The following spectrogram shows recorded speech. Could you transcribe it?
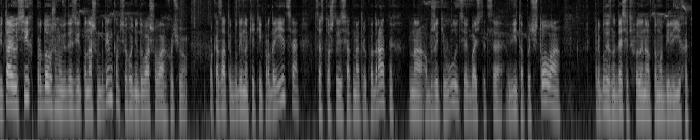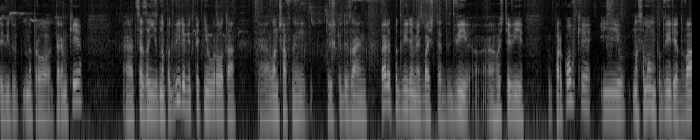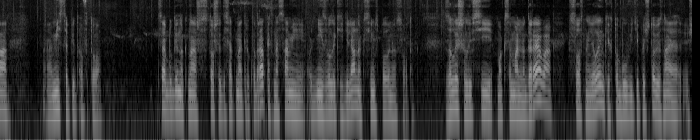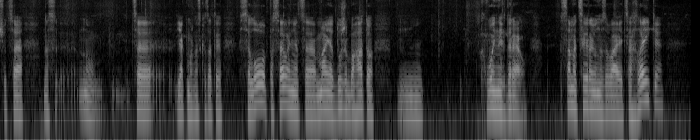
Вітаю усіх! Продовжимо відеозвіт по нашим будинкам. Сьогодні до вашої уваги хочу показати будинок, який продається. Це 160 метрів квадратних на обжитій вулиці. Як бачите, це Віта Почтова. Приблизно 10 хвилин на автомобілі їхати від метро Теремки. Е, Це заїзд на подвір'я від Катні ворота, е, ландшафтний трішки дизайн перед подвір'ям. Як бачите, дві е, гостьові парковки і на самому подвір'ї два місця під авто. Це будинок наш 160 метрів квадратних на самій одній з великих ділянок 7,5 соток. Залишили всі максимально дерева, сосни ялинки. Хто був в Віті Почтові, знає, що це, ну, це, як можна сказати, село, поселення, це має дуже багато хвойних дерев. Саме цей район називається Глейки.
